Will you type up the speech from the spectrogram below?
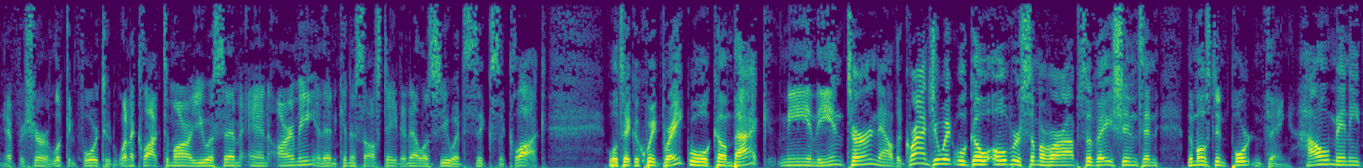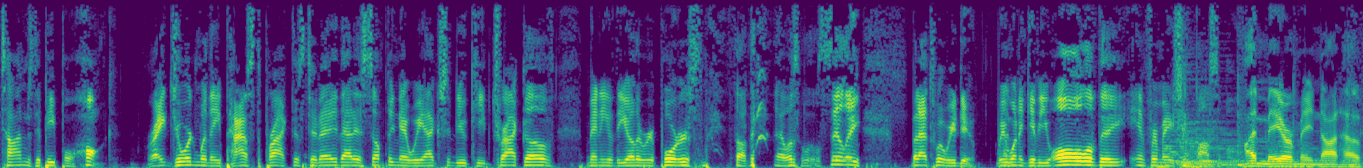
Yeah, for sure. Looking forward to it. One o'clock tomorrow, USM and Army, and then Kennesaw State and LSU at six o'clock. We'll take a quick break. We'll come back. Me and the intern, now the graduate, will go over some of our observations and the most important thing. How many times do people honk? Right, Jordan, when they pass the practice today, that is something that we actually do keep track of. Many of the other reporters thought that was a little silly. But that's what we do. We want to give you all of the information possible. I may or may not have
